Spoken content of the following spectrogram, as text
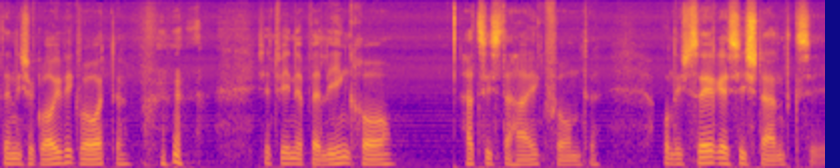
dann ist er gläubig geworden. ist jetzt wieder in Berlin gekommen, hat sein daheim gefunden und ist sehr resistent gewesen.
